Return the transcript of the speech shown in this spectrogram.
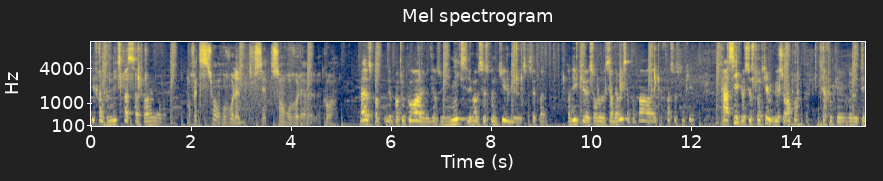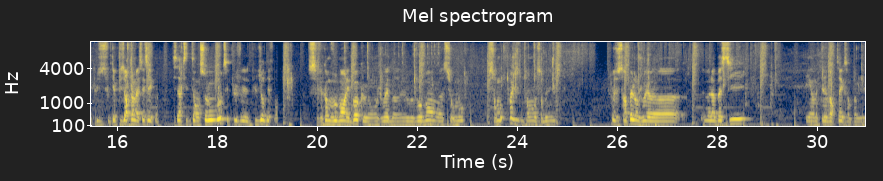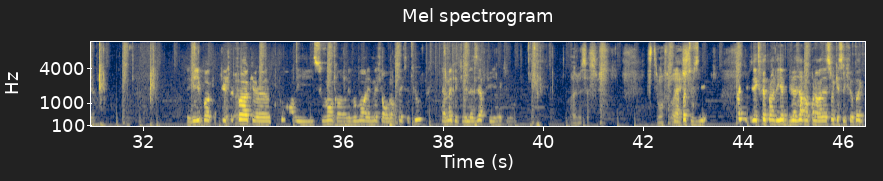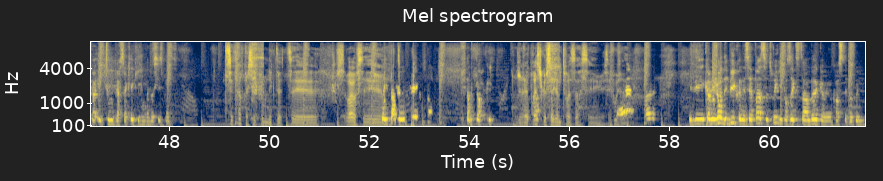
des frames comme Nix passent, ça va quand même. En fait, soit on revoit la ulti 7, soit on revoit la, la Cora. Là, c'est pas, pas que Cora, je veux dire, une Nix, les mobs se spawn kill euh, sur cette map. Tandis que sur le Cerberus, ça peut pas, ils peuvent pas se spawn kill. Enfin, si, ils peuvent se mais sur un point. C'est-à-dire faut que faut qu'il y ait plusieurs femmes à quoi. C'est-à-dire que si t'es en solo, c'est plus, plus dur de défendre. Ça fait comme Vauban à l'époque, euh, on jouait euh, Vauban euh, sur Mo. Sur Mo, pourquoi j'ai dit dans sur Benelux? Je te rappelles, on jouait à, à la Bastille, et on mettait le Vortex en plein milieu. Les vieilles époques, les vieilles époques, euh, souvent quand les Vaubans allaient mettre leur Vortex et tout, t'as un mec qui activait le laser, puis il y a un mec qui vont. Ouais, mais ça, c'est. C'était Et fort. Ouais, après, tu faisais, après, tu faisais exprès de prendre le dégât du laser pour prendre la radiation, casser le cléopâtre et tout le perd sa clé qui comprend pas ce qui se passe. c'est très précis comme anecdote. C'est. c'est- Ouais. On dirait presque que ça vient de toi, ça. C'est fou, ça. Et puis, comme les gens au début ils connaissaient pas ce truc, ils pensaient que c'était un bug euh, quand c'était pas connu.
